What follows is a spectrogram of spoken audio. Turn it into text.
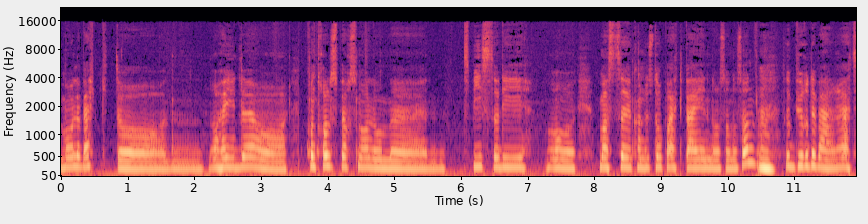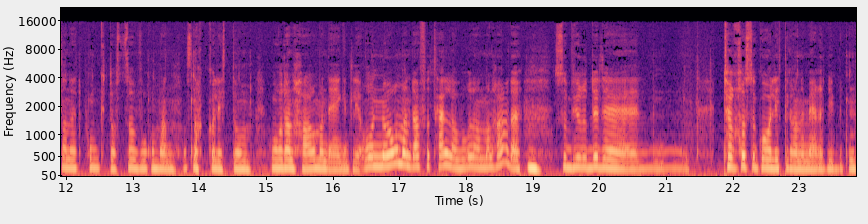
måle vekt og, og høyde og kontrollspørsmål om eh, spiser de og masse Kan du stå på ett bein og sånn og sånn. Mm. Så det burde være et sånn et punkt også hvor man snakker litt om hvordan har man det egentlig. Og når man da forteller hvordan man har det, mm. så burde det tørre å gå litt mer i dybden.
